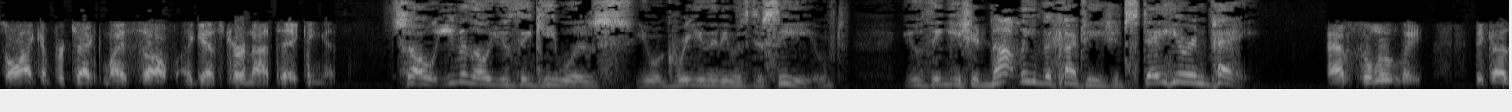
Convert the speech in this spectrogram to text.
So I can protect myself against her not taking it. So even though you think he was, you agree that he was deceived, you think he should not leave the country. He should stay here and pay. Absolutely. Because,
